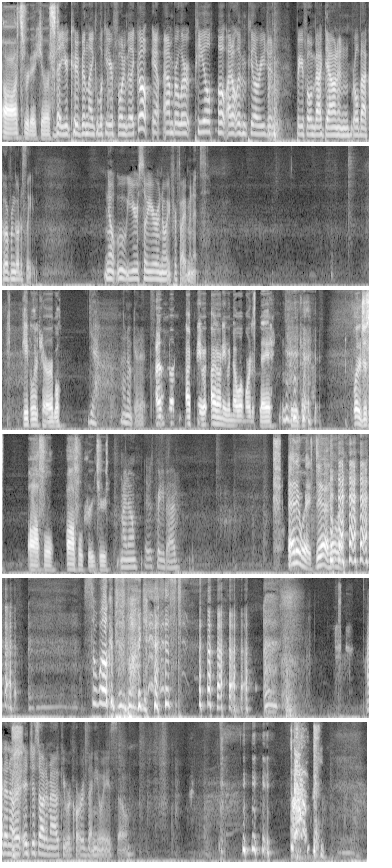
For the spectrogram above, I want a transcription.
Oh, that's ridiculous. That you could have been like, look at your phone and be like, oh, yep, Amber Alert, Peel. Oh, I don't live in Peel region put your phone back down and roll back over and go to sleep. No, ooh, you're so you're annoyed for five minutes. People are terrible. Yeah, I don't get it. I, I, don't even, I don't even know what more to say. We're just awful, awful creatures. I know it was pretty bad. Anyways, yeah. So welcome to the podcast. I don't know. It, it just automatically records anyways, so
